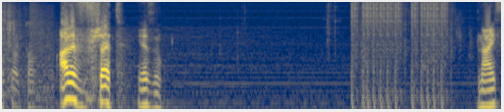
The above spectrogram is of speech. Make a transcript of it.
O czorta. Ale wszedł, Jezu. Nice.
